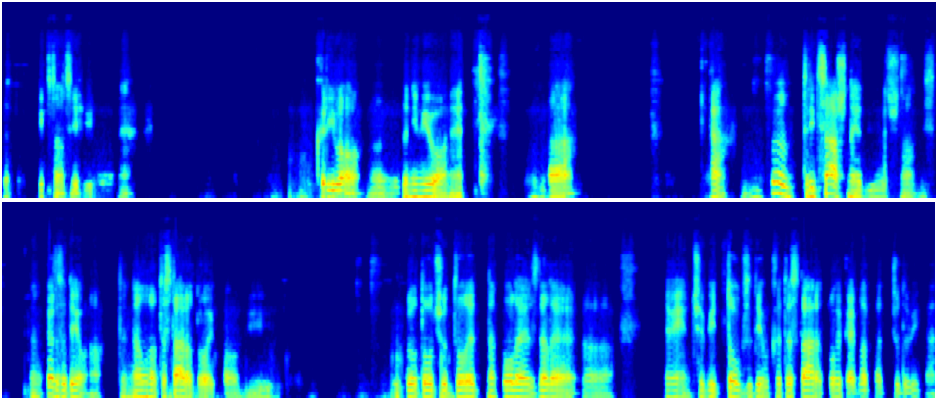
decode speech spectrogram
da so se jih krilo, zanimivo. Ne. Da, ja, tricaš ne, več, no, mislim, kar zadevno na uno, ta staro trojko. Otočil tole, na tole, zdaj le, uh, ne vem, če bi toliko zadev, kot ta stara trojka je bila pa čudovita.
